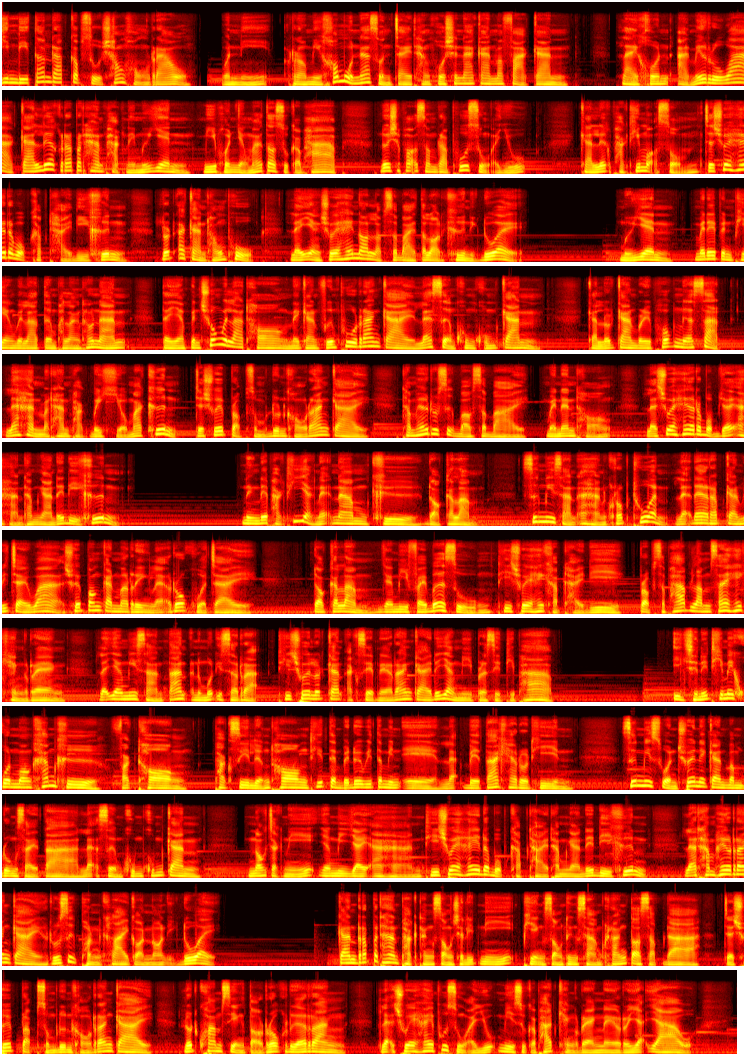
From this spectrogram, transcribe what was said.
ยินดีต้อนรับกับสู่ช่องของเรา วันนี้เรามีข้อมูลน่าสนใจทางโภชนาการมาฝากกัน หลายคนอาจไม่รู้ว่าการเลือกรับประทานผักในมื้อเย็น มีผลอย่างมากต่อสุขภาพ โดยเฉพาะสำหรับผู้สูงอายุ การเลือกผักที่เหมาะสม จะช่วยให้ระบบขับถ่ายดีขึ้น ลดอาการท้องผูก และยังช่วยให้นอนหลับสบายตลอดคืนอีกด้วย มื้อเย็นไม่ได้เป็นเพียงเวลาเติมพลังเท่านั้น แต่ยังเป็นช่วงเวลาทองในการฟื้นฟูร่างกาย และเสริมคุมคุ้มกัน การลดการบริโภคเนื้อสัตว์ และหันมาทานผักใบเขียวมากขึ้น จะช่วยปรับสมดุลของร่างกายทำให้รู้สึกเบาสบาย ไม่แน่นท้อง และช่วยให้ระบบย่อยอาหารทำงานได้ดีขึ้น หนึ่งในผักที่อยากแนะนำคือ ดอกกระหล่ำซึ่งมีสารอาหารครบถ้วน และได้รับการวิจัยว่าช่วยป้องกันมะเร็งและโรคหัวใจ ดอกกระหล่ำยังมีไฟเบอร์สูง ที่ช่วยให้ขับถ่ายดี ปรับสภาพลำไส้ให้แข็งแรง และยังมีสารต้านอนุมูลอิสระ ที่ช่วยลดการอักเสบในร่างกายได้อย่างมีประสิทธิภาพ อีกชนิดที่ไม่ควรมองข้ามคือ ฟักทอง ผักสีเหลืองทองที่เต็มไปด้วยวิตามิน A และเบต้าแคโรทีน ซึ่งมีส่วนช่วยในการบำรุงสายตาและเสริมคุ้มคุ้มกัน นอกจากนี้ยังมีใยอาหารที่ช่วยให้ระบบขับถ่ายทำงานได้ดีขึ้น และทำให้ร่างกายรู้สึกผ่อนคลายก่อนนอนอีกด้วย การรับประทานผักทั้งสองชนิดนี้เพียง 2-3 ครั้งต่อสัปดาห์ จะช่วยปรับสมดุลของร่างกาย ลดความเสี่ยงต่อโรคเรื้อรัง และช่วยให้ผู้สูงอายุมีสุขภาพแข็งแรงในระยะยาว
